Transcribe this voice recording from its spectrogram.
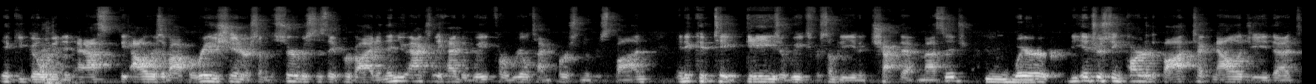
it could go in and ask the hours of operation or some of the services they provide, and then you actually had to wait for a real time person to respond, and it could take days or weeks for somebody to even check that message. Mm-hmm. Where the interesting part of the bot technology that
